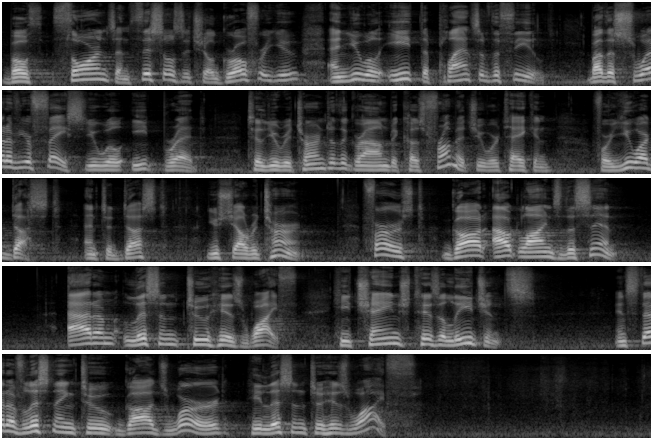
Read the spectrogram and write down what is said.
Both thorns and thistles it shall grow for you, and you will eat the plants of the field. By the sweat of your face you will eat bread, till you return to the ground, because from it you were taken, for you are dust, and to dust you shall return. First, God outlines the sin. Adam listened to his wife. He changed his allegiance. Instead of listening to God's word, he listened to his wife.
